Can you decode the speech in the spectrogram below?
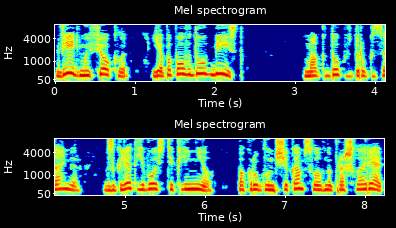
ведьмы Феклы, я по поводу убийств. Макдок вдруг замер, взгляд его остекленел, по круглым щекам словно прошла рябь.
